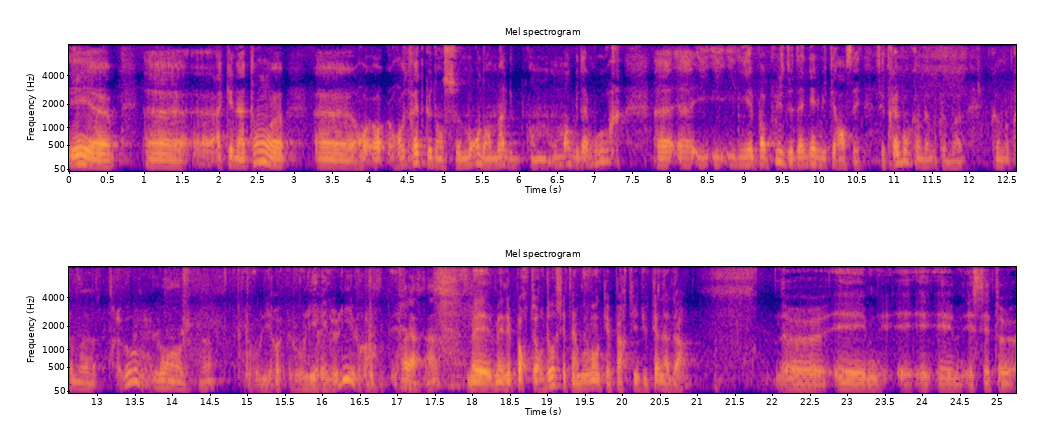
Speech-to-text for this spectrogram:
Et euh, euh, Akhenaton euh, regrette que dans ce monde en, manque d'amour, il, n'y ait pas plus de Daniel Mitterrand. C'est très beau quand même comme, comme, comme très beau, louange. Hein vous, lirez, vous lirez le livre. Hein. Voilà. Hein. Mais, mais, les porteurs d'eau, c'est un mouvement qui est parti du Canada. Euh, et, et, c'est euh,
